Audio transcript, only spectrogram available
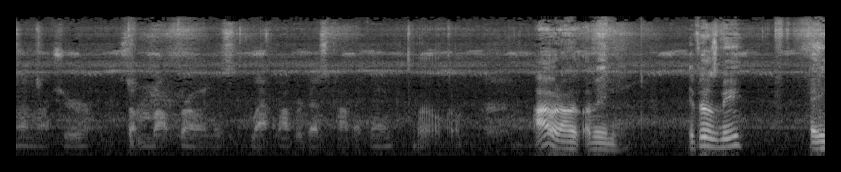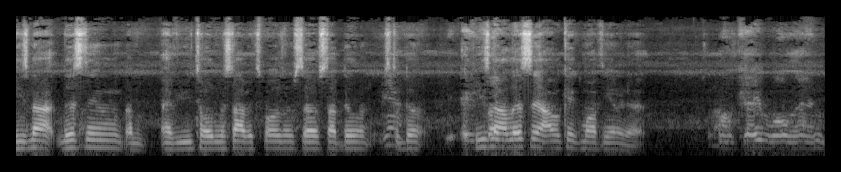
I'm not sure. Something about throwing his laptop or desktop, I think. Oh, okay. I would. I mean, if it was me, and he's not listening, um, have you told him to stop exposing himself? Stop doing. Stop doing. If he's not listening, I would kick him off the internet. Okay, well then,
